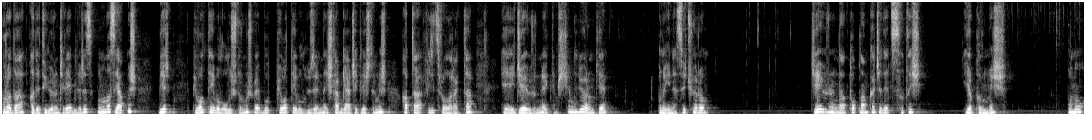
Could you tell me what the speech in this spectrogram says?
burada adeti görüntüleyebiliriz. Bunu nasıl yapmış? Bir pivot table oluşturmuş ve bu pivot table üzerinde işlem gerçekleştirmiş. Hatta filtre olarak da e, C ürününü eklemiş. Şimdi diyorum ki bunu yine seçiyorum. C ürününden toplam kaç adet satış yapılmış? Bunu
